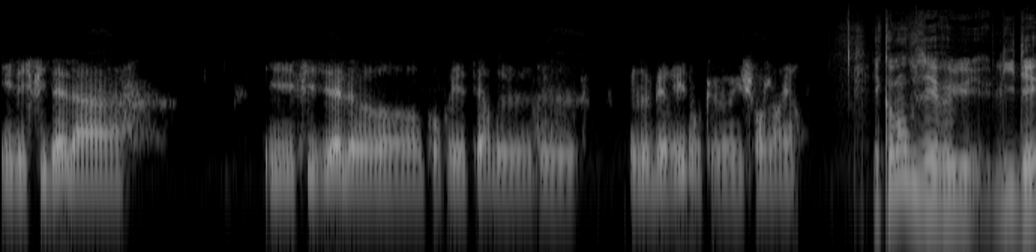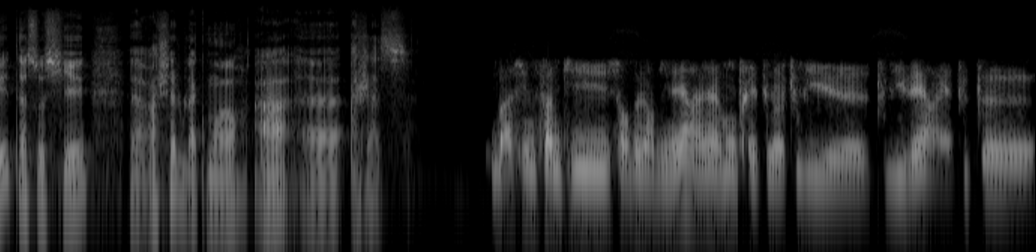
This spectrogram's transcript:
il est fidèle à. Il est fidèle au propriétaire de, de, de Le Berry, donc euh, il change rien. Et comment vous avez eu l'idée d'associer euh, Rachel Blackmore à euh, Ajas Bah, c'est une femme qui sort de l'ordinaire. Elle a montré tout, tout euh, l'hiver et toute, euh,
